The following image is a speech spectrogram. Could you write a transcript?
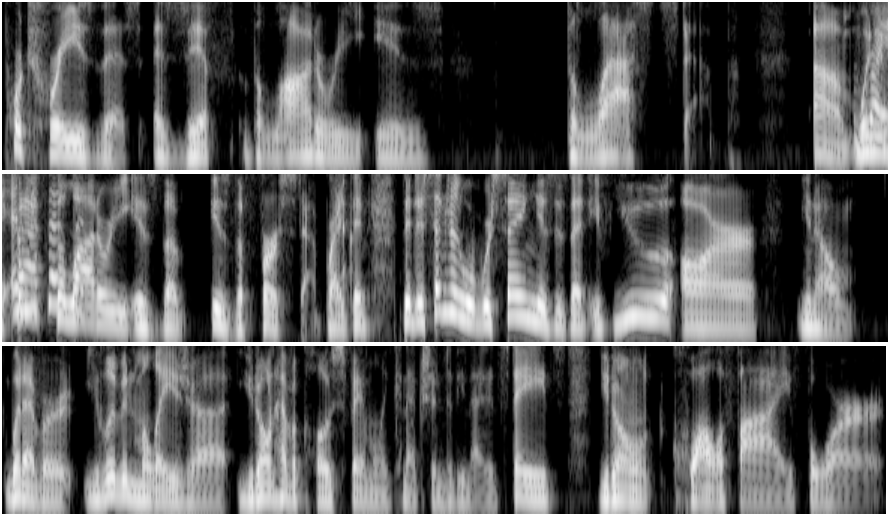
portrays this as if the lottery is the last step. Um, when right. in fact the lottery that- is the is the first step, right? Yeah. That that essentially what we're saying is is that if you are, you know, whatever, you live in Malaysia, you don't have a close family connection to the United States, you don't qualify for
